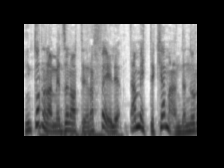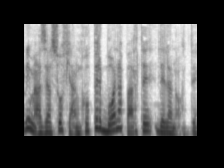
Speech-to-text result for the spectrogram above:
Intorno alla mezzanotte Raffaele ammette che Amanda non rimase al suo fianco per buona parte della notte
